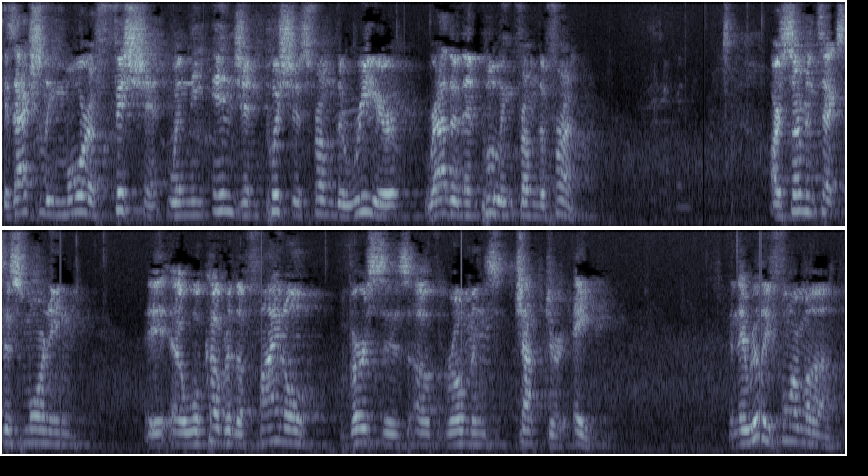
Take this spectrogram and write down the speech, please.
is actually more efficient when the engine pushes from the rear rather than pulling from the front. Our sermon text this morning uh, will cover the final verses of Romans chapter 8. And they really form a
